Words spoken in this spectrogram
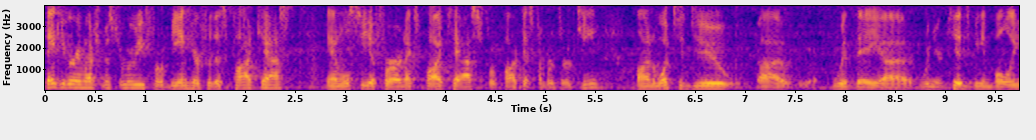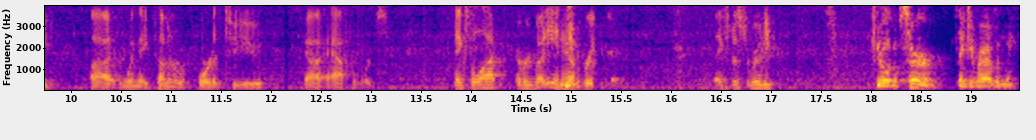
thank you very much mr moody for being here for this podcast. And we'll see you for our next podcast for podcast number 13 on what to do uh, with a uh, when your kid's being bullied uh, when they come and report it to you uh, afterwards. Thanks a lot, everybody, and have a great day. Thanks, Mr. Moody. you're welcome sir thank you for having me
